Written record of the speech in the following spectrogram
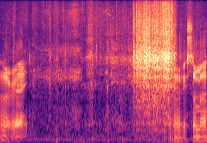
All right. We got some uh,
